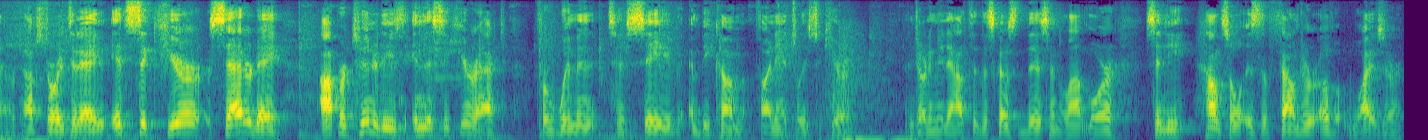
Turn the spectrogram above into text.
And our top story today it's Secure Saturday opportunities in the Secure Act for women to save and become financially secure. And joining me now to discuss this and a lot more, Cindy Hounsell is the founder of Wiser,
